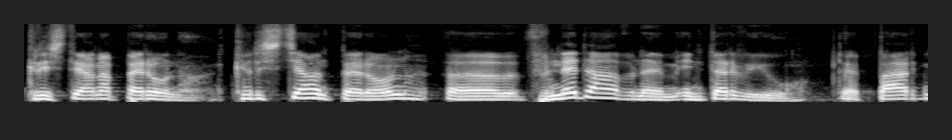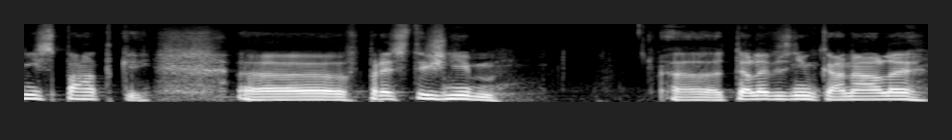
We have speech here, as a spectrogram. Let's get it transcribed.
Kristiana eh, Perona. Kristian Peron eh, v nedávném interview, to je pár dní zpátky, eh, v prestižním televizním kanále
